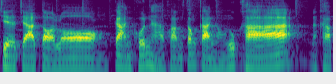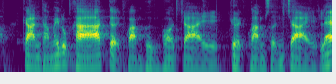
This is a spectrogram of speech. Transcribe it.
เจรจาต่อรอง การค้นหาความต้องการของลูกค้านะครับการทำให้ลูกค้าเกิดความพึงพอใจ เกิดความสนใจ และ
